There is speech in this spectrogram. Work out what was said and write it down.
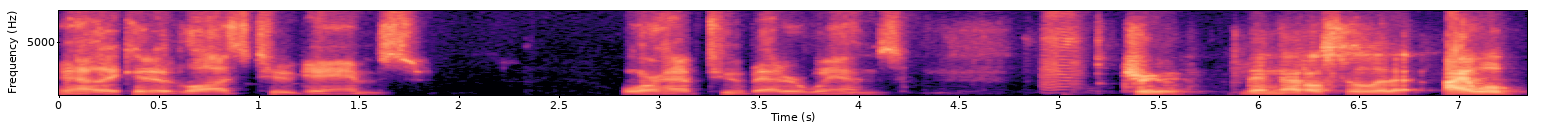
Yeah, they could have lost two games or have two better wins. True. Then that'll still. I will.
